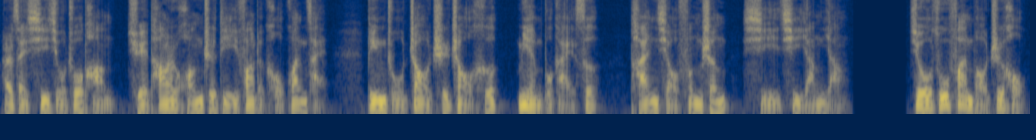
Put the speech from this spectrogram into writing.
而在喜酒桌旁却堂而皇之地放着口棺材，宾主照吃照喝，面不改色，谈笑风生，喜气洋洋。酒足饭饱之后，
